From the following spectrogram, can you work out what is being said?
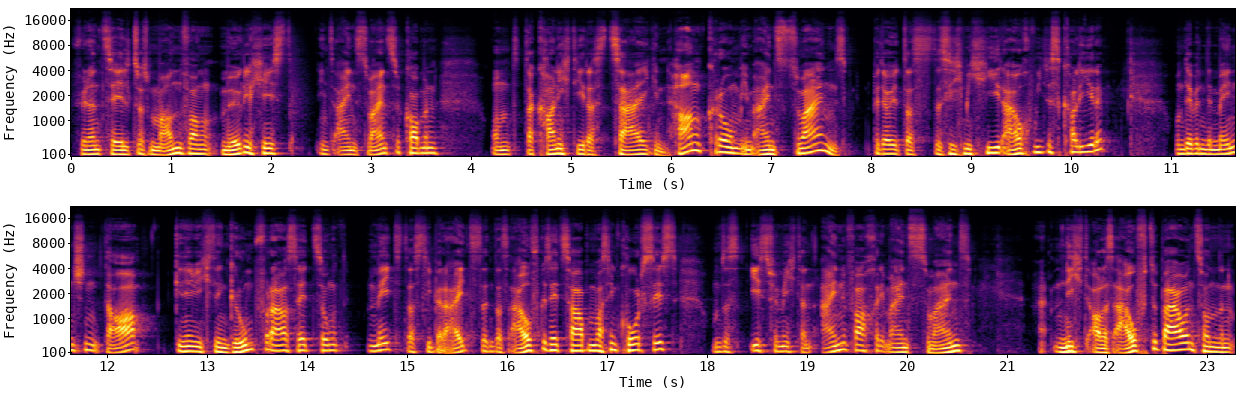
finanziell zum Anfang möglich ist, ins 1 zu 1 zu kommen. Und da kann ich dir das zeigen. Handkrom im 1 zu 1 bedeutet das, dass ich mich hier auch wieder skaliere und eben den Menschen da gebe ich den Grundvoraussetzungen mit, dass die bereits dann das aufgesetzt haben, was im Kurs ist. Und das ist für mich dann einfacher im 1 zu 1 äh, nicht alles aufzubauen, sondern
